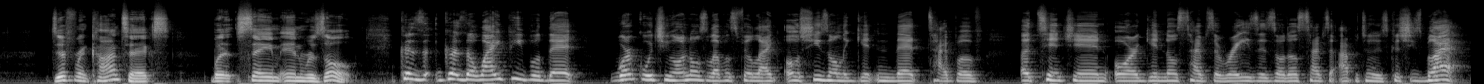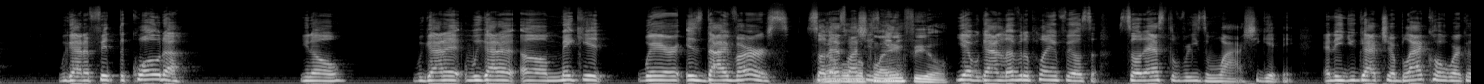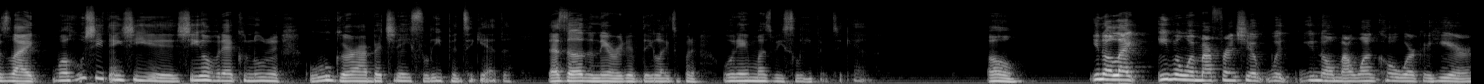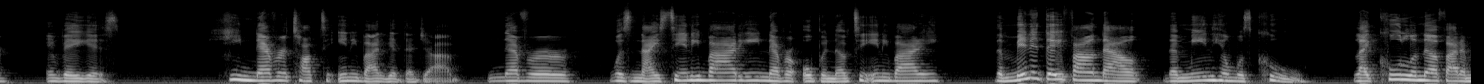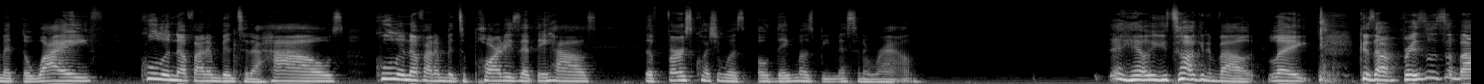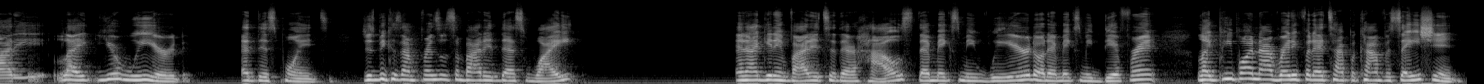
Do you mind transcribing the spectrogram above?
different contexts, but same end result. Cause cause the white people that work with you on those levels feel like, oh, she's only getting that type of attention or getting those types of raises or those types of opportunities because she's black. We gotta fit the quota. You know, we gotta we gotta um, make it where it's diverse. So that's why she's playing getting field. Yeah, we gotta level the playing field. So, so that's the reason why she getting it. And then you got your black coworkers like, well, who she thinks she is? She over there canoodling. Ooh, girl, I bet you they sleeping together. That's the other narrative they like to put. Oh, they must be sleeping together. Oh, you know, like even with my friendship with you know my one coworker here in Vegas, he never talked to anybody at that job. Never was nice to anybody. Never opened up to anybody. The minute they found out that me and him was cool, like cool enough, I'd have met the wife. Cool enough, I'd have been to the house. Cool enough, I'd have been to parties at their house. The first question was, "Oh, they must be messing around." What the hell are you talking about? Like, because I'm friends with somebody? Like, you're weird at this point. Just because I'm friends with somebody that's white and I get invited to their house, that makes me weird or that makes me different. Like, people are not ready for that type of conversation.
